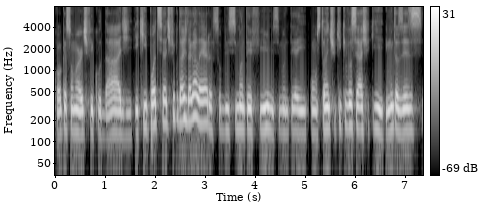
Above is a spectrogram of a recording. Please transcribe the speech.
Qual que é a sua maior dificuldade? E que pode ser a dificuldade da galera sobre se manter firme, se manter aí constante. O que, que você acha que, que muitas vezes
